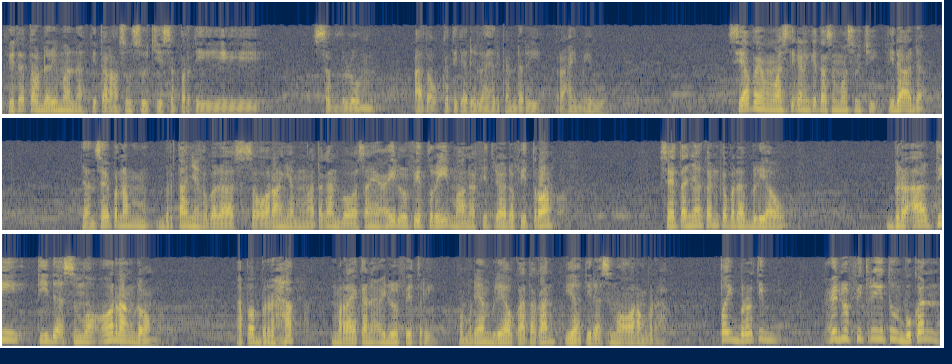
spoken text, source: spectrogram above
kita tahu dari mana kita langsung suci seperti sebelum atau ketika dilahirkan dari rahim ibu. Siapa yang memastikan kita semua suci? Tidak ada. Dan saya pernah bertanya kepada seorang yang mengatakan bahwasanya Idul Fitri, mana fitri ada fitrah. Saya tanyakan kepada beliau, berarti tidak semua orang dong apa berhak merayakan Idul Fitri. Kemudian beliau katakan, ya tidak semua orang berhak. Tapi berarti Idul Fitri itu bukan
